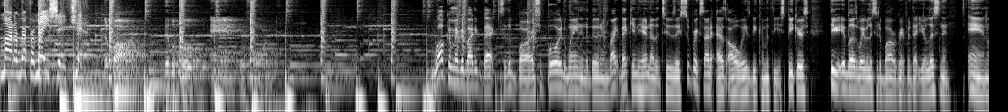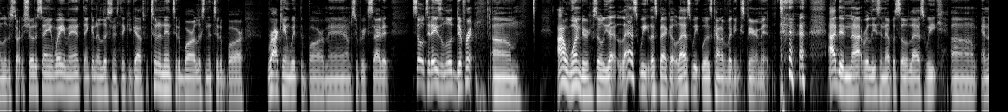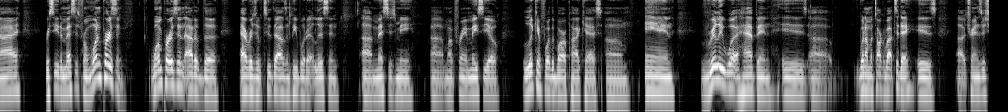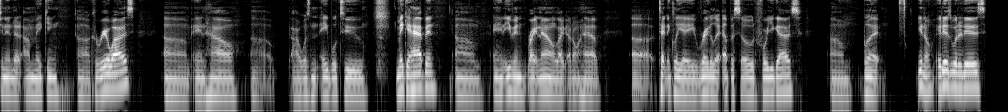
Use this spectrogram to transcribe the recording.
modern reformation. Yeah. The Bar, Biblical and Reformed. Welcome everybody back to the bar. It's your boy Dawain in the building, right back in here another Tuesday. Super excited as always, be coming through your speakers, through your earbuds, wherever you listen to the bar. We're grateful that you're listening. And I'd love to start the show the same way, man. Thanking the listeners. Thank you guys for tuning in to the bar, listening to the bar, rocking with the bar, man. I'm super excited. So today's a little different. Um, I wonder. So that last week, let's back up. Last week was kind of an experiment. I did not release an episode last week, um, and I received a message from one person. One person out of the average of two thousand people that listen uh, messaged me, uh, my friend Maceo, looking for the Bar Podcast. Um, and really, what happened is uh, what I'm gonna talk about today is uh, transitioning that I'm making uh, career wise, um, and how uh, I wasn't able to make it happen. Um, and even right now, like I don't have uh, technically a regular episode for you guys, um, but you know it is what it is.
